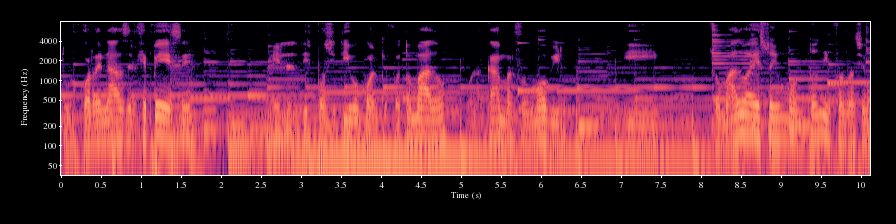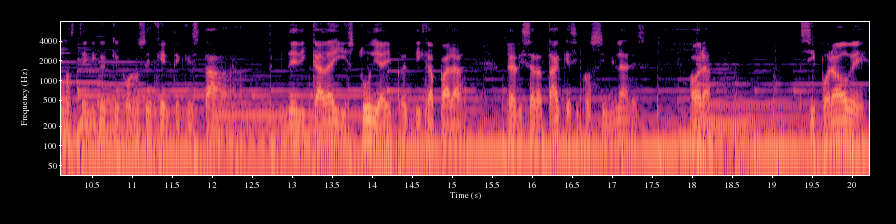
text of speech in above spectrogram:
tus coordenadas del GPS, el dispositivo con el que fue tomado, o la cámara, fue un móvil, sumado a esto hay un montón de información más técnica que conocen gente que está dedicada y estudia y practica para realizar ataques y cosas similares. Ahora, si por A o B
